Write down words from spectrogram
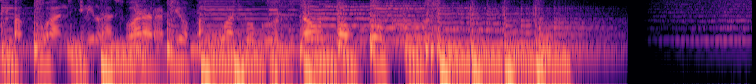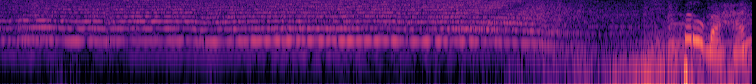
Informasi Pakuan, inilah suara radio Pakuan Bogor, Sound of Bogor. Perubahan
